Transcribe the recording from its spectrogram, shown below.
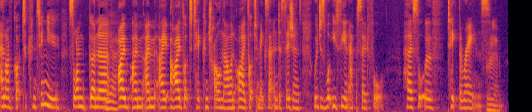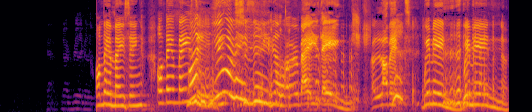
and I've got to continue. So I'm gonna, yeah. I, I'm, I'm, I, I've got to take control now, and I've got to make certain decisions, which is what you see in episode four. Her sort of take the reins. Brilliant. Aren't they amazing? Aren't they amazing? You Aren't you amazing? You're amazing. I love it. Women, women.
